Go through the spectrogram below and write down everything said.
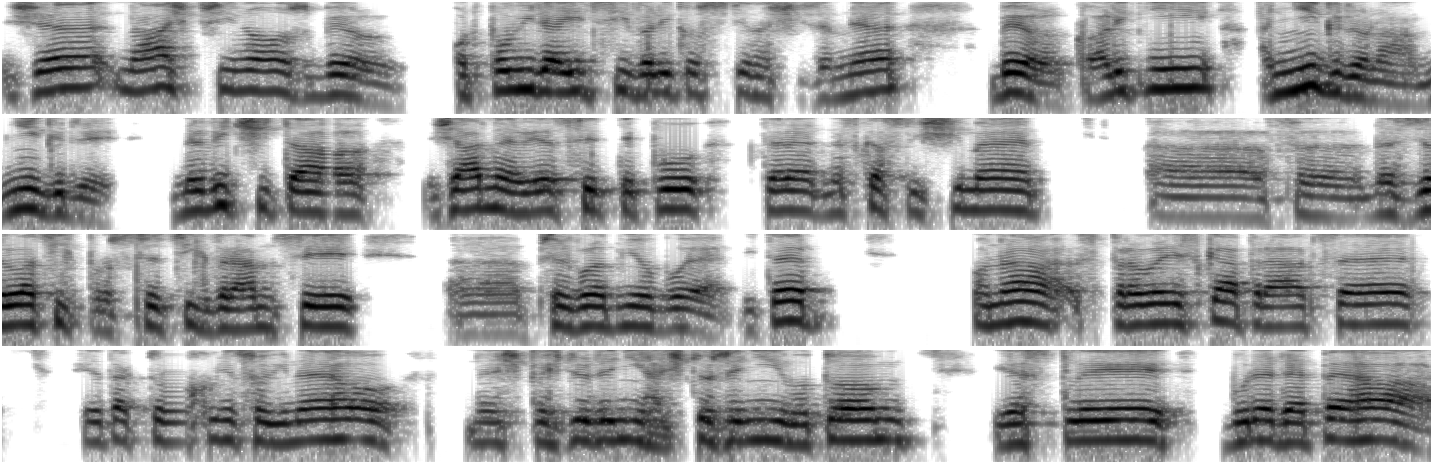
že náš přínos byl odpovídající velikosti naší země, byl kvalitní a nikdo nám nikdy nevyčítal žádné věci typu, které dneska slyšíme eh, v, ve sdělovacích prostředcích v rámci eh, předvolebního boje. Víte, ona spravodajská práce je tak trochu něco jiného než každodenní haštoření o tom, jestli bude DPH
